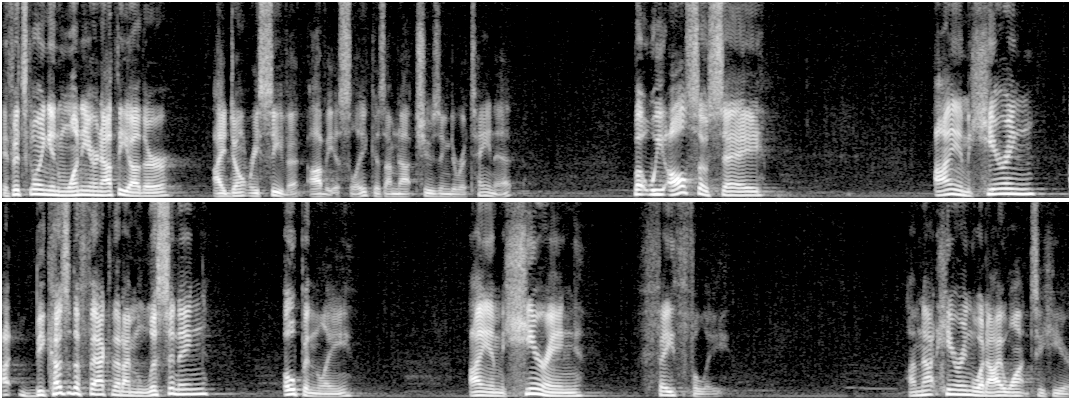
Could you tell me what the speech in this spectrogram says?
If it's going in one ear and out the other, I don't receive it, obviously, because I'm not choosing to retain it. But we also say, I am hearing uh, because of the fact that I'm listening openly, I am hearing faithfully. I'm not hearing what I want to hear.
